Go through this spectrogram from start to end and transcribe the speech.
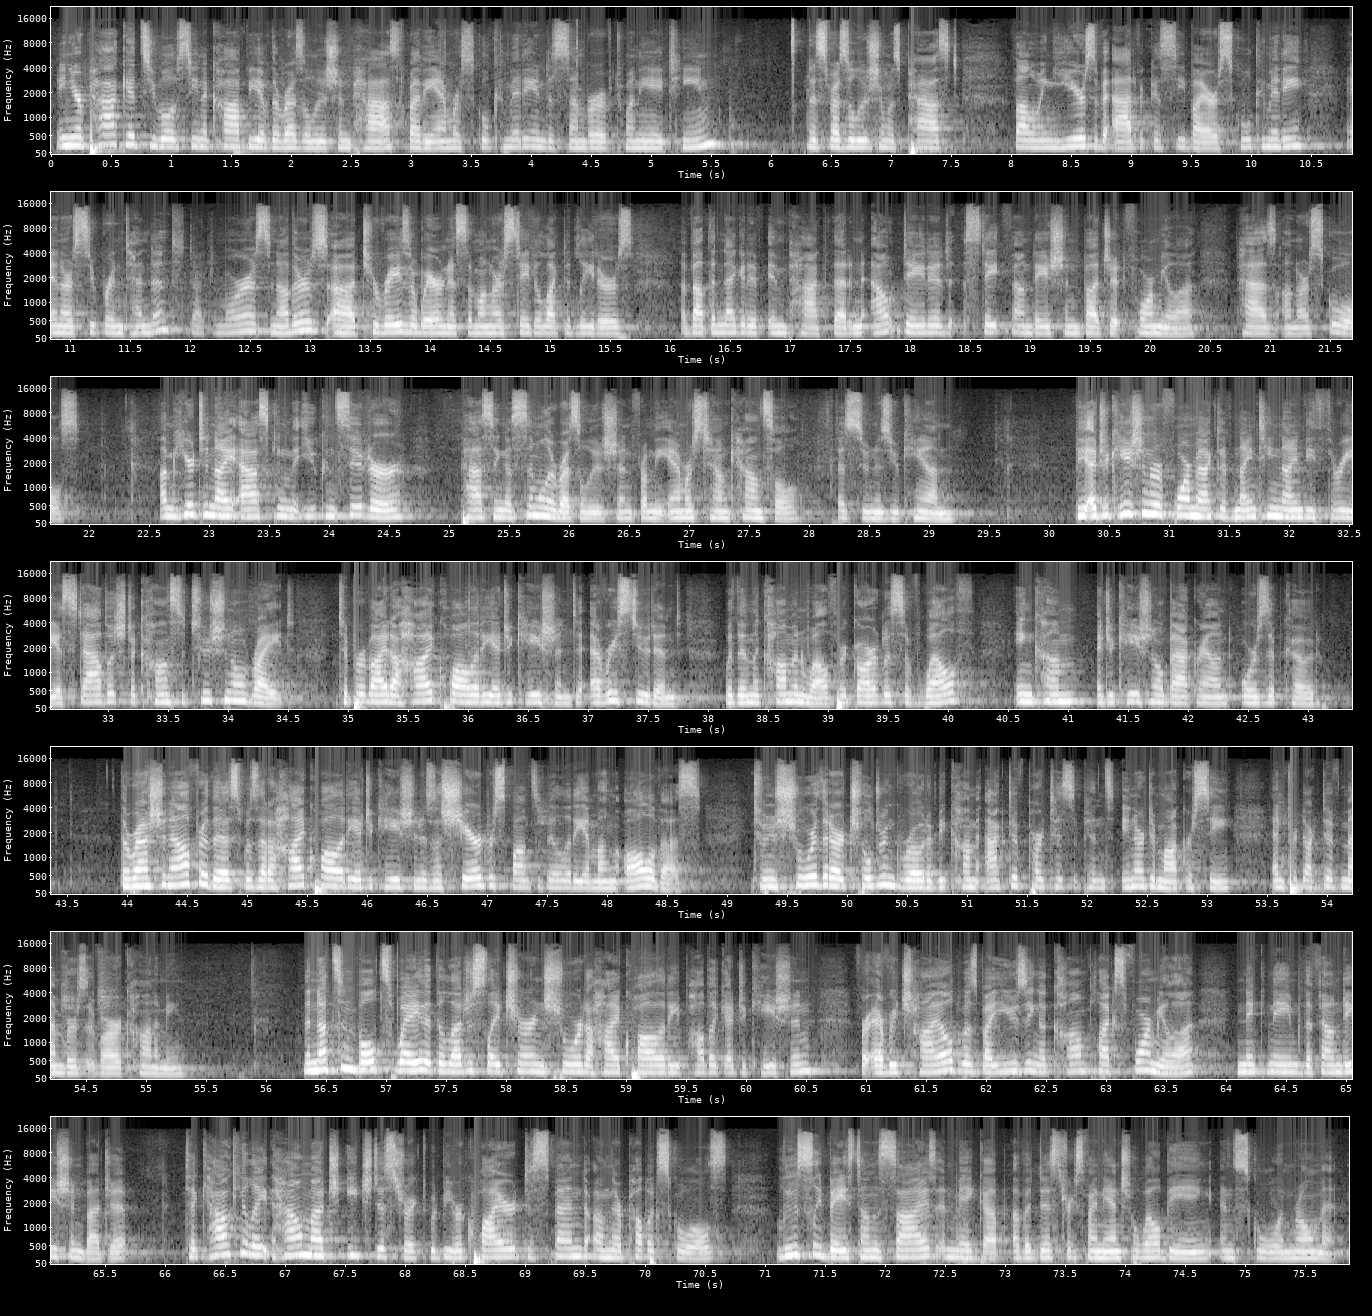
In your packets, you will have seen a copy of the resolution passed by the Amherst School Committee in December of 2018. This resolution was passed following years of advocacy by our school committee and our superintendent, Dr. Morris, and others, uh, to raise awareness among our state elected leaders about the negative impact that an outdated state foundation budget formula has on our schools. I'm here tonight asking that you consider passing a similar resolution from the Amherst Town Council as soon as you can. The Education Reform Act of 1993 established a constitutional right to provide a high quality education to every student within the Commonwealth, regardless of wealth, income, educational background, or zip code. The rationale for this was that a high quality education is a shared responsibility among all of us to ensure that our children grow to become active participants in our democracy and productive members of our economy. The nuts and bolts way that the legislature ensured a high quality public education for every child was by using a complex formula nicknamed the foundation budget to calculate how much each district would be required to spend on their public schools, loosely based on the size and makeup of a district's financial well being and school enrollment.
